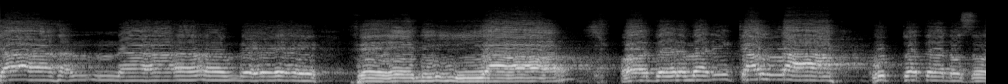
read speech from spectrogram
জাহান্নামে ফেনিয়া? ওদের মালিক আল্লাহ উত্তরতে নজর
